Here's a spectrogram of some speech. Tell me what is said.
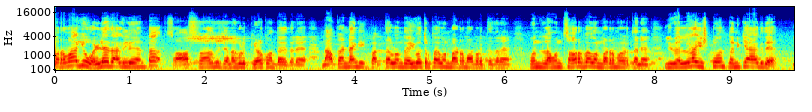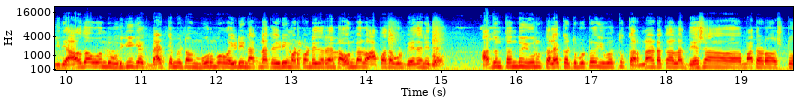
ಪರವಾಗಿ ಒಳ್ಳೇದಾಗಲಿ ಅಂತ ಸಹಸ್ರಾರು ಜನಗಳು ಕೇಳ್ಕೊತಾ ಇದ್ದಾರೆ. ನಾವು ಕಂಡಂಗೆ ಈಗ ಪಕ್ಕದಲ್ಲಿ ಒಂದು ಐವತ್ತು ರೂಪಾಯಿಗೆ ಒಂದು ಮರ್ಡರ್ ಮಾಡಿಬಿಡ್ತಿದ್ದಾನೆ ಒಂದು ಒಂದು ಸಾವಿರ ರೂಪಾಯಿಗೆ ಒಂದು ಮರ್ಡರ್ ಮಾಡಿರ್ತಾನೆ ಇವೆಲ್ಲ ಇಷ್ಟೊಂದು ತನಿಖೆ ಆಗಿದೆ. ಇದು ಯಾವುದೋ ಒಂದು ಹುಡುಗಿಗೆ ಬ್ಯಾಟ್ ಕಮಿಟ್ ಅವ್ನು ಮೂರು ಮೂರು ಐ ಡಿ ನಾಲ್ಕು ನಾಲ್ಕು ಐ ಡಿ ಮಾಡ್ಕೊಂಡಿದ್ದಾರೆ ಅಂತ ಅವ್ನ ಮೇಲೂ ಆಪಾದಗಳು ಬೇಜಾನಿದೆ. ಅದನ್ನ ತಂದು ಇವ್ರನ್ನ ತಲೆ ಕಟ್ಟುಬಿಟ್ಟು ಇವತ್ತು ಕರ್ನಾಟಕ ಅಲ್ಲ ದೇಶ ಮಾತಾಡೋ ಅಷ್ಟು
